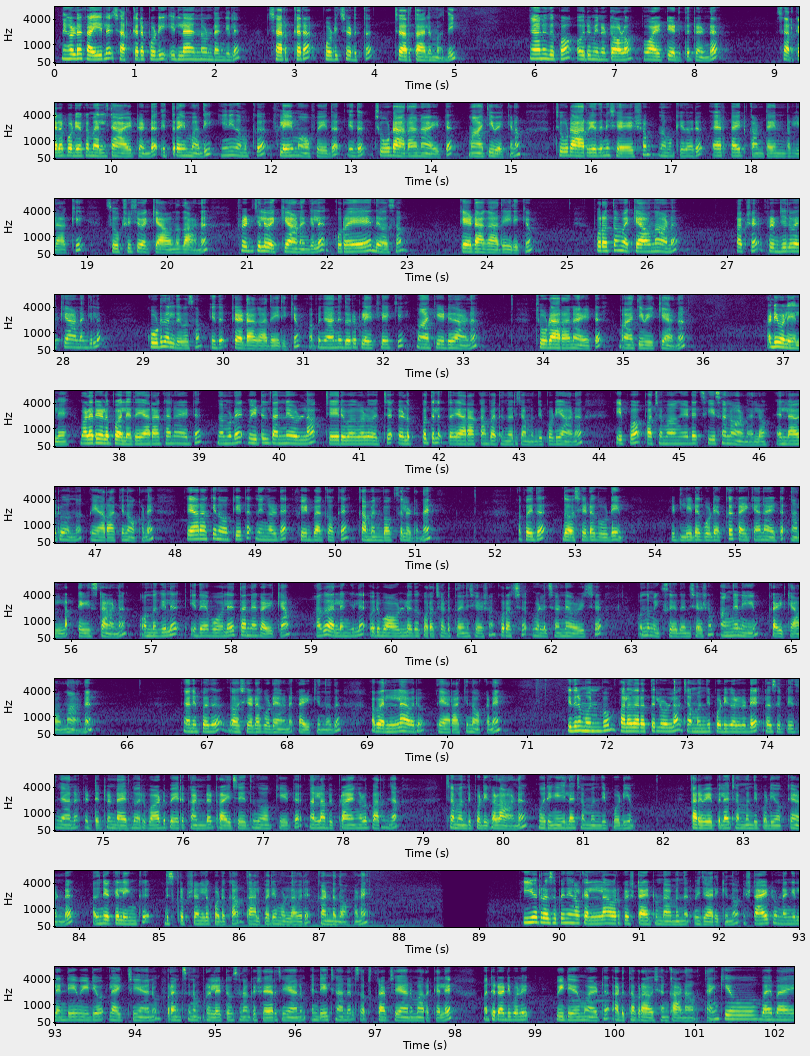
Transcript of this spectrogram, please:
നിങ്ങളുടെ കയ്യിൽ ശർക്കര പൊടി ഇല്ല എന്നുണ്ടെങ്കിൽ ശർക്കര പൊടിച്ചെടുത്ത് ചേർത്താലും മതി. ഞാനിതിപ്പോൾ ഒരു മിനിറ്റോളം വഴറ്റിയെടുത്തിട്ടുണ്ട്. ശർക്കര പൊടിയൊക്കെ മെൽറ്റ് ആയിട്ടുണ്ട് ഇത്രയും മതി. ഇനി നമുക്ക് ഫ്ലെയിം ഓഫ് ചെയ്ത് ഇത് ചൂടാറാനായിട്ട് മാറ്റി വെക്കണം. ചൂടാറിയതിന് ശേഷം നമുക്കിതൊരു എയർ ടൈറ്റ് കണ്ടെയ്നറിലാക്കി സൂക്ഷിച്ച് വെക്കാവുന്നതാണ്. ഫ്രിഡ്ജിൽ വെക്കുകയാണെങ്കിൽ കുറേ ദിവസം കേടാകാതെ ഇരിക്കും. പുറത്തും വെക്കാവുന്നതാണ്. പക്ഷേ ഫ്രിഡ്ജിൽ വെക്കുകയാണെങ്കിൽ കൂടുതൽ ദിവസം ഇത് കേടാകാതെ ഇരിക്കും. അപ്പോൾ ഞാനിതൊരു പ്ലേറ്റിലേക്ക് മാറ്റിയിടുകയാണ്. ചൂടാറാനായിട്ട് മാറ്റി വയ്ക്കുകയാണ് അടിപൊളിയല്ലേ? വളരെ എളുപ്പമല്ലേ തയ്യാറാക്കാനായിട്ട്? നമ്മുടെ വീട്ടിൽ തന്നെയുള്ള ചേരുവകൾ വെച്ച് എളുപ്പത്തിൽ തയ്യാറാക്കാൻ പറ്റുന്ന ഒരു ചമ്മന്തിപ്പൊടിയാണ്. ഇപ്പോൾ പച്ചമാങ്ങയുടെ സീസണമാണല്ലോ എല്ലാവരും ഒന്ന് തയ്യാറാക്കി നോക്കണേ. തയ്യാറാക്കി നോക്കിയിട്ട് നിങ്ങളുടെ ഫീഡ്ബാക്കൊക്കെ കമന്റ് ബോക്സിൽ ഇടണേ. അപ്പോൾ ഇത് ദോശയുടെ കൂടെയും ഇഡ്ഡലിയുടെ കൂടെയൊക്കെ കഴിക്കാനായിട്ട് നല്ല ടേസ്റ്റാണ്. ഒന്നുകിൽ ഇതേപോലെ തന്നെ കഴിക്കാം. അത് അല്ലെങ്കിൽ ഒരു ബൗളിൽ ഇത് കുറച്ചെടുത്തതിന് ശേഷം കുറച്ച് വെളിച്ചെണ്ണ ഒഴിച്ച് ഒന്ന് മിക്സ് ചെയ്തതിന് ശേഷം അങ്ങനെയും കഴിക്കാവുന്നതാണ്. ഞാനിപ്പോൾ ഇത് ദോശയുടെ കൂടെയാണ് കഴിക്കുന്നത്. അപ്പോൾ എല്ലാവരും തയ്യാറാക്കി നോക്കണേ. ഇതിനു മുൻപും പലതരത്തിലുള്ള ചമ്മന്തിപ്പൊടികളുടെ റെസിപ്പീസ് ഞാൻ ഇട്ടിട്ടുണ്ടായിരുന്നു. ഒരുപാട് പേര് കണ്ട് ട്രൈ ചെയ്ത് നോക്കിയിട്ട് നല്ല അഭിപ്രായങ്ങൾ പറഞ്ഞ ചമ്മന്തിപ്പൊടികളാണ്. മുരിങ്ങയില ചമ്മന്തിപ്പൊടിയും കറിവേപ്പില ചമ്മന്തിപ്പൊടിയും ഒക്കെ ഉണ്ട്. അതിന്റെയൊക്കെ ലിങ്ക് ഡിസ്ക്രിപ്ഷനിൽ കൊടുക്കാം. താല്പര്യമുള്ളവർ കണ്ടു നോക്കണേ. ഈ ഒരു റെസിപ്പി നിങ്ങൾക്ക് എല്ലാവർക്കും ഇഷ്ടമായിട്ടുണ്ടാകുമെന്ന് വിചാരിക്കുന്നു. ഇഷ്ടമായിട്ടുണ്ടെങ്കിൽ എന്റെ വീഡിയോ ലൈക്ക് ചെയ്യാനും ഫ്രണ്ട്സിനും റിലേറ്റീവ്സിനൊക്കെ ഷെയർ ചെയ്യാനും എന്റെ ചാനൽ സബ്സ്ക്രൈബ് ചെയ്യാനും മറക്കല്ലേ. മറ്റൊരു അടിപൊളി വീഡിയോയുമായിട്ട് അടുത്ത പ്രാവശ്യം കാണാം. Thank bye bye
